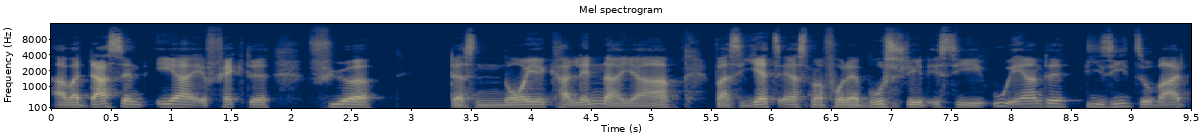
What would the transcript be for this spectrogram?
Aber das sind eher Effekte für das neue Kalenderjahr. Was jetzt erstmal vor der Brust steht, ist die EU-Ernte. Die sieht, soweit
